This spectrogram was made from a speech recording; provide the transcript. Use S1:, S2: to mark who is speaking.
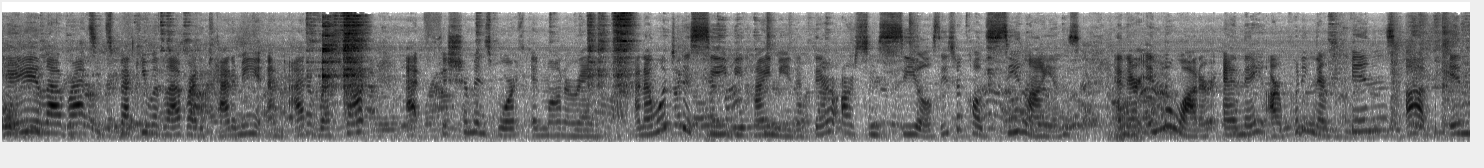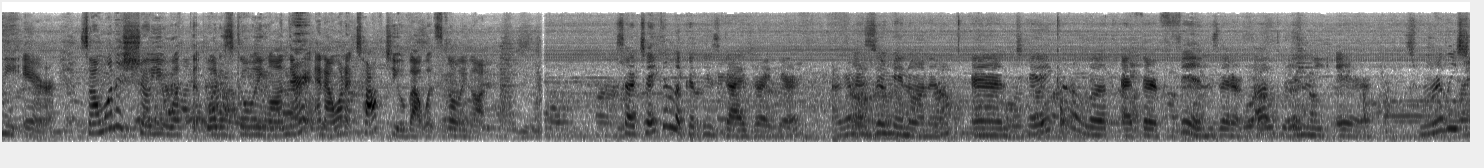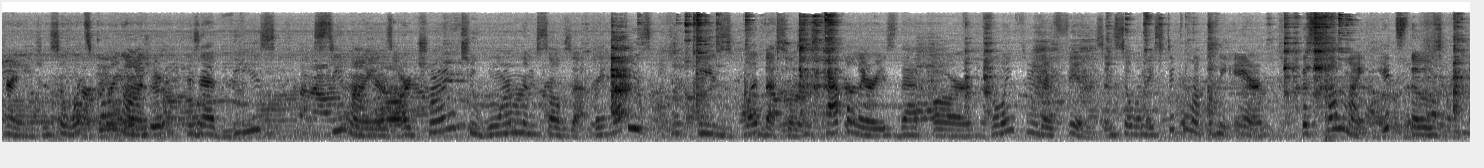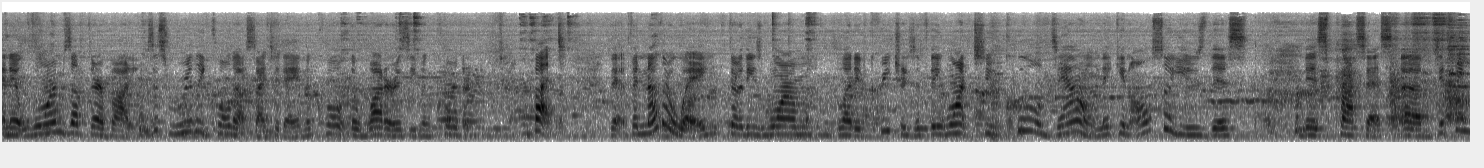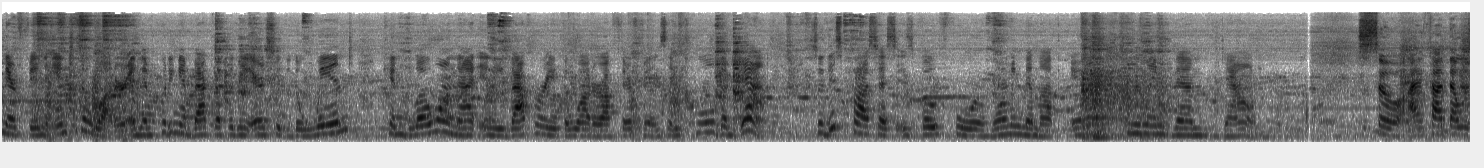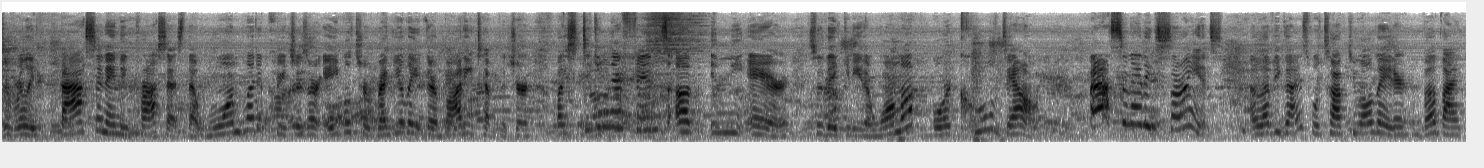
S1: Hey Lab Rats, it's Becky with Lab Rat Academy. I'm at a restaurant at Fisherman's Wharf in Monterey. And I want you to see behind me that there are some seals. These are called sea lions and they're in the water and they are putting their fins up in the air. So I want to show you what, the, what is going on there and I want to talk to you about what's going on. So take a look at these guys right here. I'm going to zoom in on them and take a look at their fins that are up in the air. It's really strange. And so what's going on is that these sea lions are trying to warm themselves up. They have these these blood vessels, these capillaries that are going through their fins. And so when they stick them up in the air, the sunlight hits those and it warms up their body because it's really cold outside today and the cold the water is even colder. But if another way, for these warm-blooded creatures, if they want to cool down, they can also use this this process of dipping their fin into the water and then putting it back up in the air so that the wind can blow on that and evaporate the water off their fins and cool them down. So this process is both for warming them up and cooling them down. So I thought that was a really fascinating process that warm-blooded creatures are able to regulate their body temperature by sticking their fins up in the air so they can either warm up or cool down. Fascinating science. I love you guys. We'll talk to you all later. Bye-bye.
